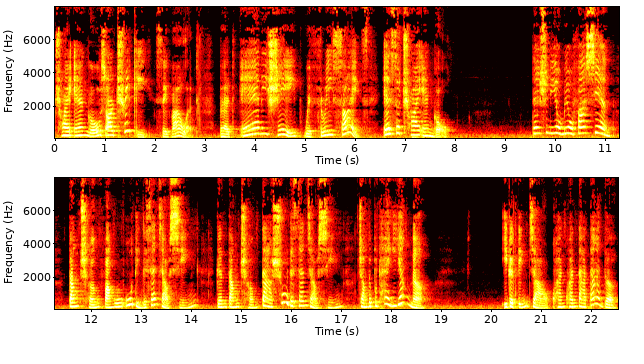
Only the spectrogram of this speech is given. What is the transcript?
Triangles are tricky, said Violet. But any shape with three sides is a triangle. 但是你有没有发现， 当成房屋屋顶的三角形，跟当成大树的三角形长得不太一样呢？一个顶角宽宽大大的，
